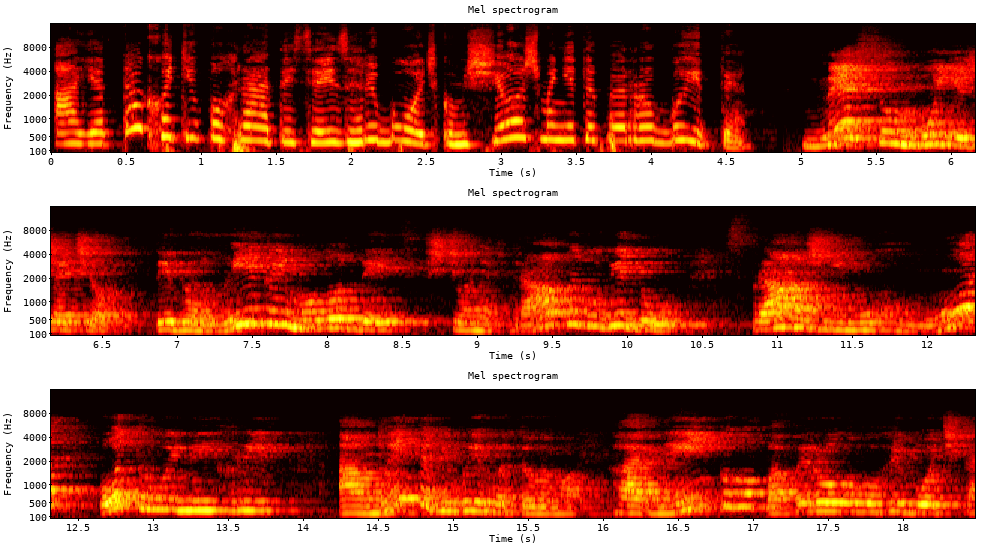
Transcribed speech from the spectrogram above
А я так хотів погратися із грибочком. Що ж мені тепер робити? Не сумуй, їжачок, ти великий молодець, що не втрапив у біду. Справжній мухомор отруйний гриб. А ми тобі виготовимо гарненького паперового грибочка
